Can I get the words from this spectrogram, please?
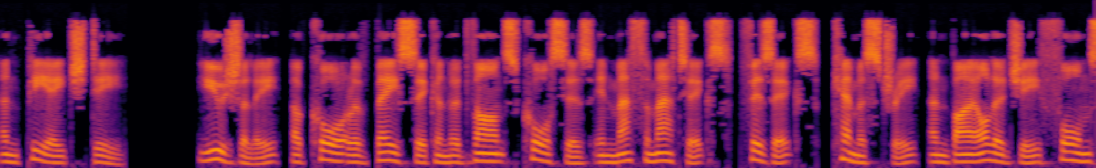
and PhD. Usually, a core of basic and advanced courses in mathematics, physics, chemistry, and biology forms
